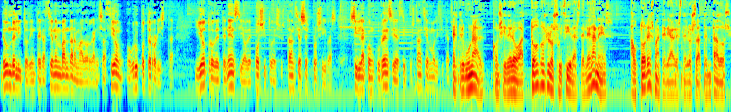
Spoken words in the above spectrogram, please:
de un delito de integración en banda armada, organización o grupo terrorista y otro de tenencia o depósito de sustancias explosivas, sin la concurrencia de circunstancias modificativas. El tribunal consideró a todos los suicidas de Leganés autores materiales de los atentados.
